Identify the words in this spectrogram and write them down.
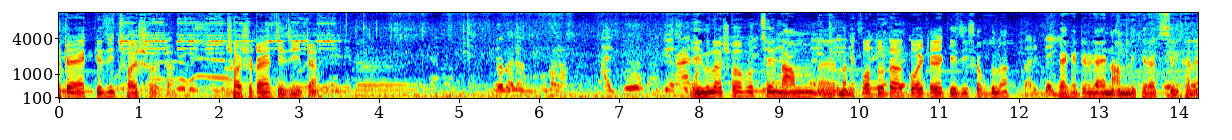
এটা এক কেজি ছয়শো এটা। ছয়শো টাকা কেজি এটা। এইগুলা সব হচ্ছে নাম মানে কতটা, কয় টাকা কেজি সবগুলা? প্যাকেটের গায়ে নাম লিখে রাখছে এখানে।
